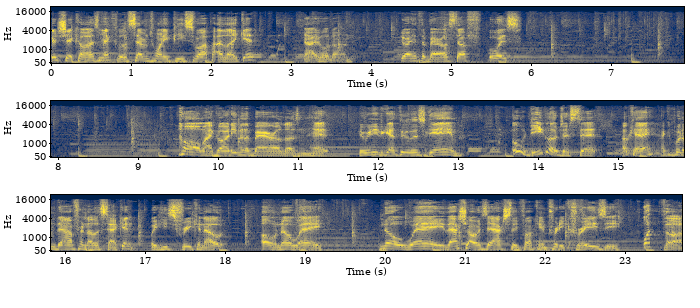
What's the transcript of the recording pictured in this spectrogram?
Good shit, Cosmic. Little 720p swap. I like it. Alright, hold on. Do I hit the barrel stuff, boys? Oh my god, even the barrel doesn't hit. Do we need to get through this game? Oh, Deglo just hit. Okay, I can put him down for another second. Wait, he's freaking out? Oh, no way. No way. That shot was actually fucking pretty crazy. What the?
